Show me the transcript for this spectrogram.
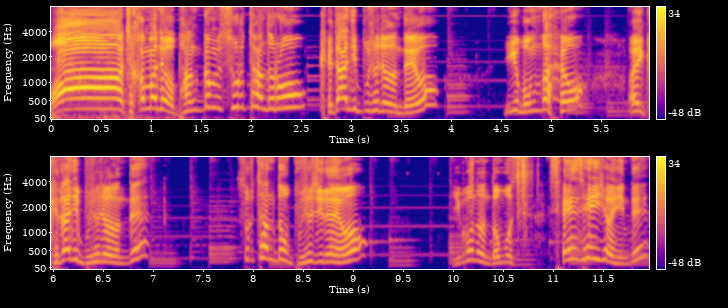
와 잠깐만요. 방금 수류탄으로 계단이 부셔졌는데요? 이게 뭔가요? 아니 계단이 부셔졌는데? 수류탄도 부셔지네요? 이거는 너무 세- 센세이션인데?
